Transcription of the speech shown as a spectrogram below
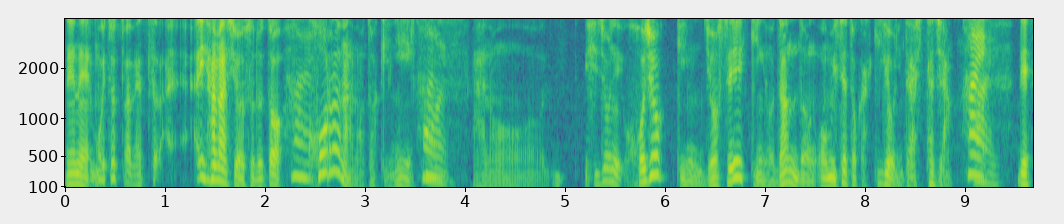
でねもうちょっとね辛い話をすると、はい、コロナの時に、はい、あの非常に補助金助成金をどんどんお店とか企業に出したじゃん。はい、で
